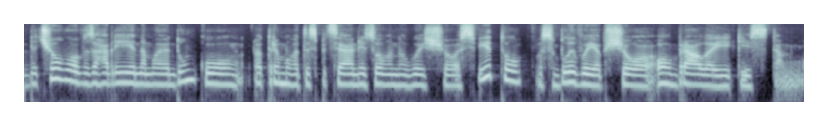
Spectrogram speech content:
для чого взагалі, на мою думку, отримувати спеціалізовану вищу освіту, особливо якщо обрали якийсь там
